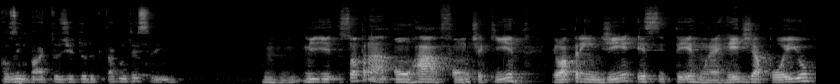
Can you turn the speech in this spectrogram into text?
aos impactos de tudo que está acontecendo. Uhum. E só para honrar a fonte aqui, eu aprendi esse termo, né, rede de apoio,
